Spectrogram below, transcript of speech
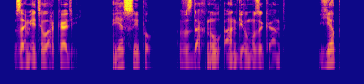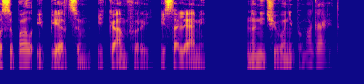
— заметил Аркадий. «Я сыпал», — вздохнул ангел-музыкант. «Я посыпал и перцем, и камфорой, и солями, но ничего не помогает.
